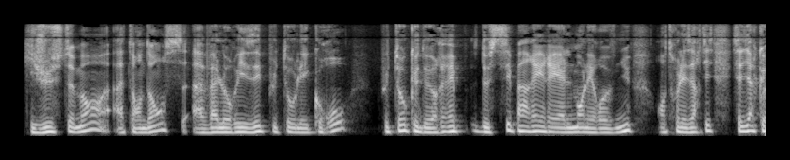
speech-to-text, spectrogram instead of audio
qui justement a tendance à valoriser plutôt les gros plutôt que de, de séparer réellement les revenus entre les artistes. C'est-à-dire que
